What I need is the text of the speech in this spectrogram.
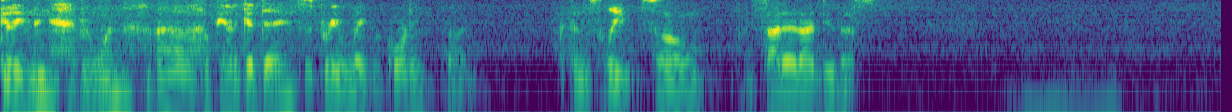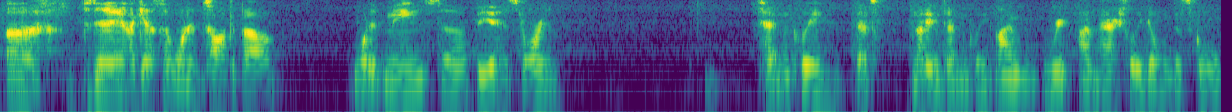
Good evening, everyone. Uh, hope you had a good day. This is pretty late recording, but I couldn't sleep, so I decided I'd do this. Uh, today, I guess I wanted to talk about what it means to be a historian. Technically, that's not even technically. I'm re- I'm actually going to school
